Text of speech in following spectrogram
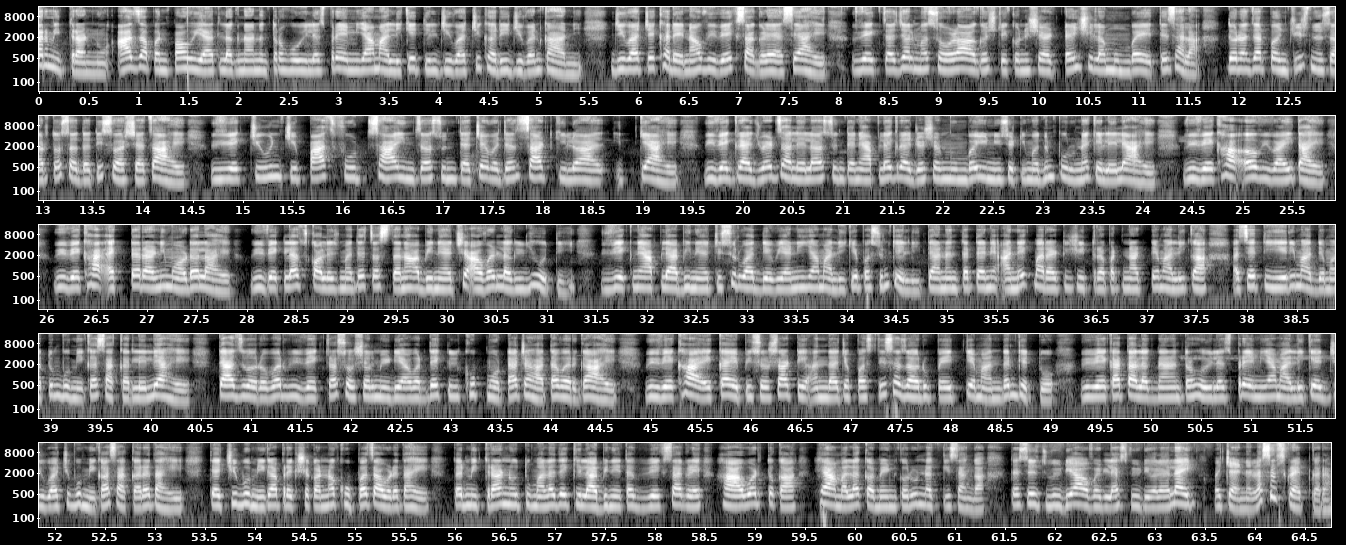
नमस्कार मित्रांनो आज आपण पाहूयात लग्नानंतर होईलच प्रेम या मालिकेतील जीवाची खरी जीवन कहाणी. जीवाचे खरे नाव विवेक सागळे असे आहे. विवेकचा जन्म सोळा ऑगस्ट एकोणीसशे अठ्ठ्याऐंशीला मुंबई येथे झाला. दोन हजार पंचवीसनुसार तो सदतीस वर्षाचा आहे. विवेकची उंची पाच फूट सहा इंच असून त्याचे वजन साठ किलो आ- इतके आहे. विवेक ग्रॅज्युएट झालेला असून त्याने आपले ग्रॅज्युएशन मुंबई युनिव्हर्सिटीमधून पूर्ण केलेले आहे. विवेक हा अविवाहित आहे. विवेक हा ॲक्टर आणि मॉडेल आहे. विवेकलाच कॉलेजमध्येच असताना अभिनयाची आवड लागली होती. विवेकने आपल्या अभिनयाची सुरुवात देवयानी या मालिकेपासून केली. त्यानंतर त्याने अनेक मराठी चित्रपट नाट्य मालिका असे तिहेरी माध्यमातून भूमिका साकारलेली आहे. त्याचबरोबर विवेकचा सोशल मीडियावर देखील खूप मोठा चाहता वर्ग आहे. विवेक हा एका एपिसोडसाठी अंदाजे पस्तीस हजार रुपये इतके मानधन घेतो. विवेक आता लग्नानंतर होईलच. प्रेम या मालिकेत जीवाची भूमिका साकारत आहे. त्याची भूमिका प्रेक्षकांना खूपच आवडत आहे. तर मित्रांनो तुम्हाला देखील अभिनेता विवेक सागळे हा आवडतो का? हे आम्हाला कमेंट करून नक्की सांगा. तसेच व्हिडिओ आवडल्यास व्हिडिओला लाईक व चॅनलला सबस्क्राईब करा.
